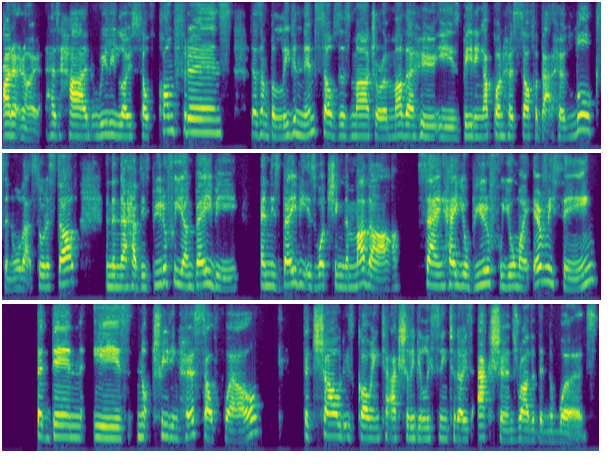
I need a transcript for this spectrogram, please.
I don't know, has had really low self confidence, doesn't believe in themselves as much, or a mother who is beating up on herself about her looks and all that sort of stuff. And then they have this beautiful young baby and this baby is watching the mother saying, Hey, you're beautiful, you're my everything, but then is not treating herself well, the child is going to actually be listening to those actions rather than the words.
